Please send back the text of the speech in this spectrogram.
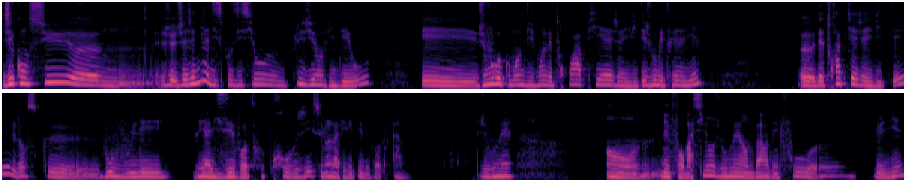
J'ai conçu, euh, j'ai mis à disposition plusieurs vidéos et je vous recommande vivement les trois pièges à éviter. Je vous mettrai un lien euh, des trois pièges à éviter lorsque vous voulez réaliser votre projet selon la vérité de votre âme. Je vous mets en information, je vous mets en barre d'infos euh, le lien.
